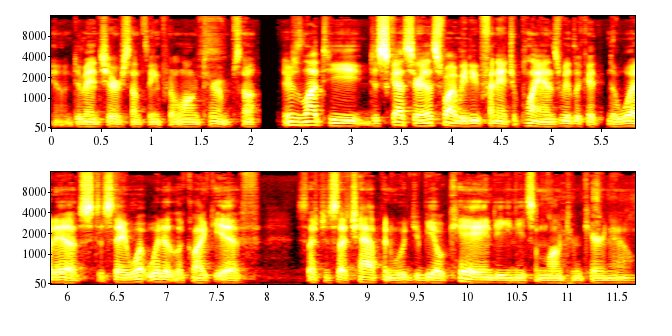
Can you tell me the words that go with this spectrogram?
you know, dementia or something for long term. So there's a lot to discuss here. That's why we do financial plans. We look at the what ifs to say, what would it look like if such and such happened? Would you be okay? And do you need some long term care now?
